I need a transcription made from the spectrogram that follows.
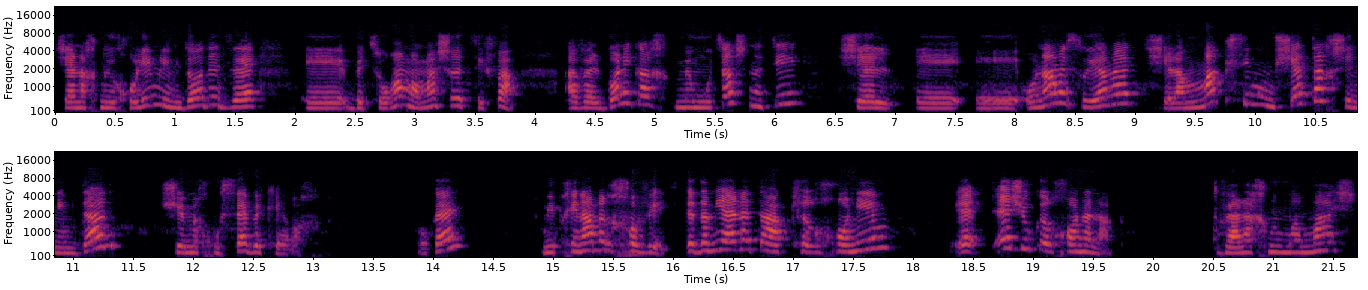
שאנחנו יכולים למדוד את זה אה, בצורה ממש רציפה. אבל בואו ניקח ממוצע שנתי של אה, אה, עונה מסוימת של המקסימום שטח שנמדד שמכוסה בקרח, אוקיי? מבחינה מרחבית. תדמיין את הקרחונים, איזשהו קרחון ענק. ואנחנו ממש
